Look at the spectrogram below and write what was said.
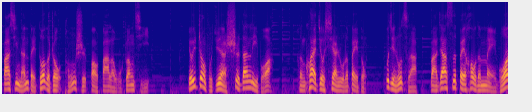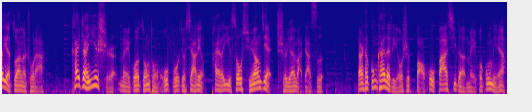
巴西南北多个州同时爆发了武装起义。由于政府军啊势单力薄啊，很快就陷入了被动。不仅如此啊，瓦加斯背后的美国也钻了出来啊。开战伊始，美国总统胡佛就下令派了一艘巡洋舰驰援瓦加斯，但是他公开的理由是保护巴西的美国公民啊。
